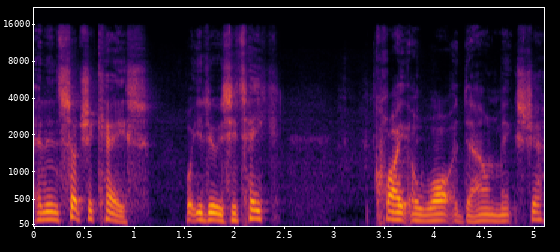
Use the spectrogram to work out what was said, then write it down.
And in such a case, what you do is you take quite a watered down mixture,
